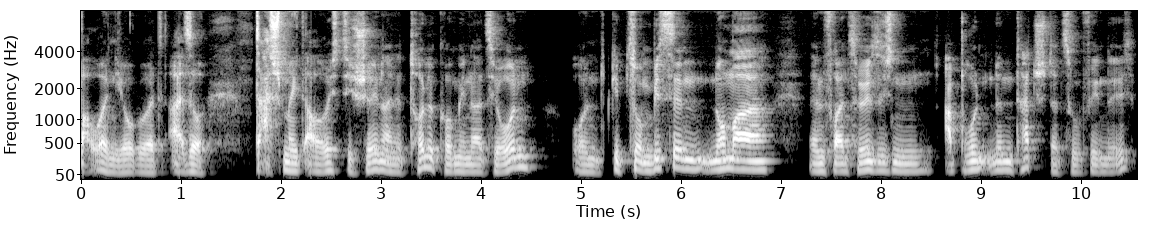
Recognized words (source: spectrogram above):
Bauernjoghurt. Also das schmeckt auch richtig schön, eine tolle Kombination und gibt so ein bisschen nochmal einen französischen abrundenden Touch dazu, finde ich.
